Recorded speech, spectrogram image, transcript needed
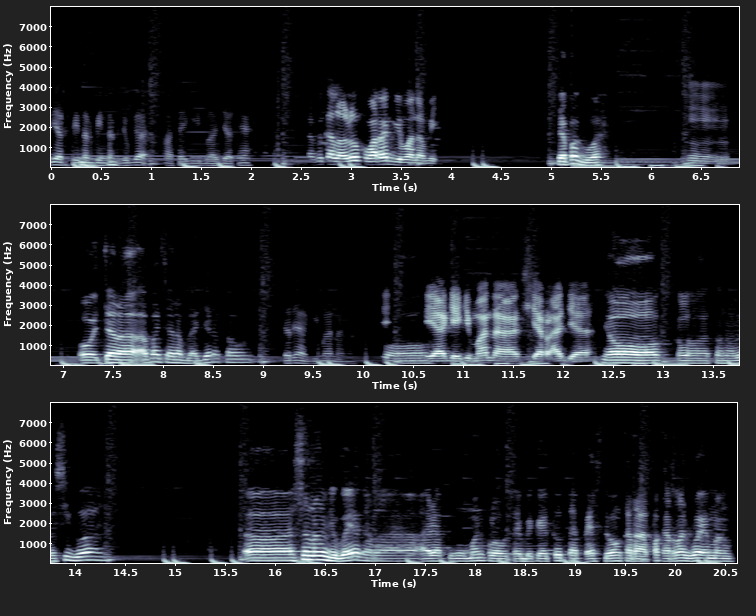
Jadi harus pintar-pintar juga strategi belajarnya. tapi kalau lu kemarin gimana mi Siapa gua? Hmm. Oh, cara apa? Cara belajar atau? Belajarnya gimana? Oh, ya kayak gimana share aja oh kalau tahun lalu sih gua eh seneng juga ya karena ada pengumuman kalau UTBK itu TPS doang. Karena apa? Karena gue emang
